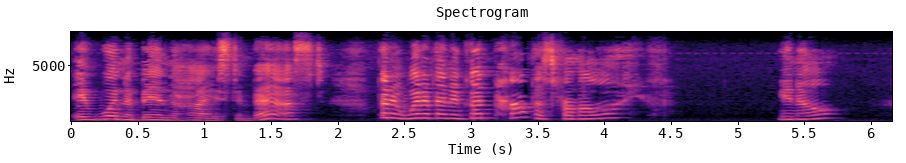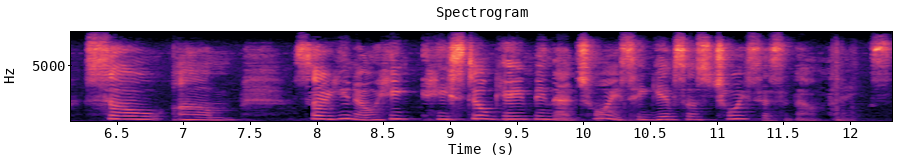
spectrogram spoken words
It wouldn't have been the highest and best, but it would have been a good purpose for my life. You know? So, um, so you know, he he still gave me that choice. He gives us choices about things.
